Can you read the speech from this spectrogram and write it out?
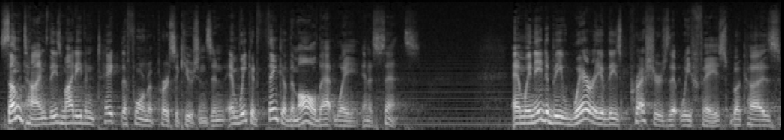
Sometimes these might even take the form of persecutions, and, and we could think of them all that way in a sense. And we need to be wary of these pressures that we face because,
